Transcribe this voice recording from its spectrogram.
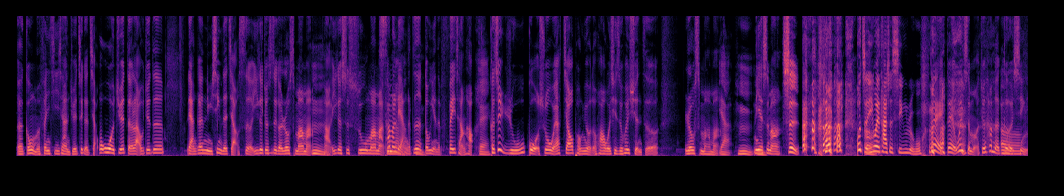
呃跟我们分析一下，你觉得这个角，我我觉得啦，我觉得两个女性的角色，一个就是这个 Rose 妈妈，嗯，好，一个是苏妈妈，她们两个真的都演的非常好。对，可是如果说我要交朋友的话，我其实会选择。Rose 妈妈呀，嗯，你也是吗？是，不止因为她是心如，对对，为什么？就他们的个性，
